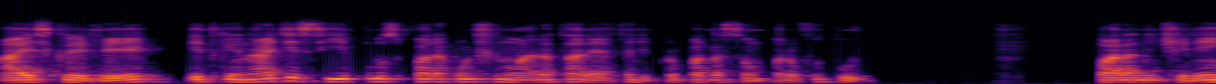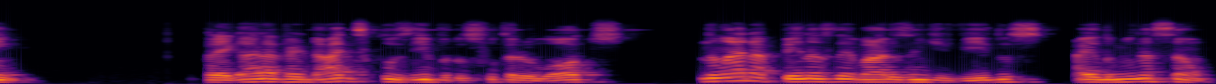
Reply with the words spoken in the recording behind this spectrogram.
a escrever e treinar discípulos para continuar a tarefa de propagação para o futuro. Para Nichiren, pregar a verdade exclusiva do Sutra do Lotus não era apenas levar os indivíduos à iluminação,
